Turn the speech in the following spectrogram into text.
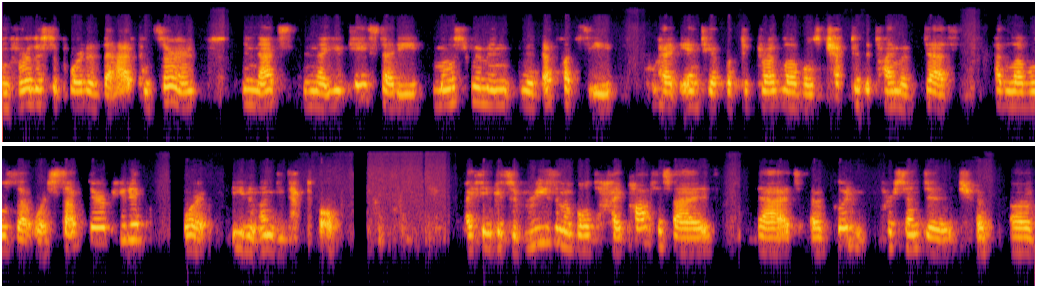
In further support of that concern, in that, in that UK study, most women with epilepsy who had anti epileptic drug levels checked at the time of death had levels that were subtherapeutic or even undetectable. I think it's reasonable to hypothesize that a good percentage of, of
